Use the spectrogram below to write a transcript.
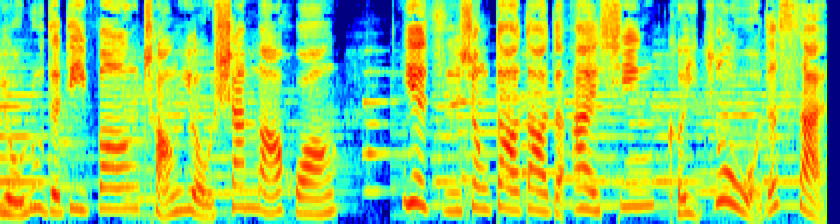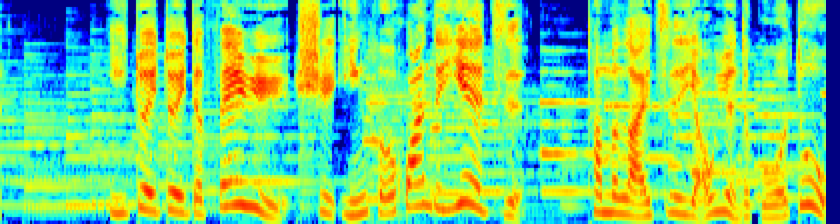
有路的地方常有山麻黄，叶子像大大的爱心，可以做我的伞。一对对的飞羽是银河欢的叶子，它们来自遥远的国度。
